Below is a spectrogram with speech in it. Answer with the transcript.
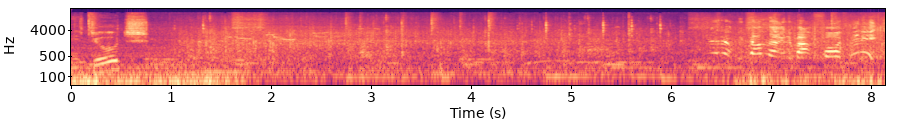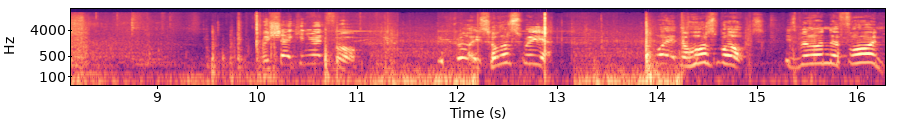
Here's George. We've done that in about five minutes. What are you shaking your head for? He brought his horse with you. What, in the horse box? He's been on the phone.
